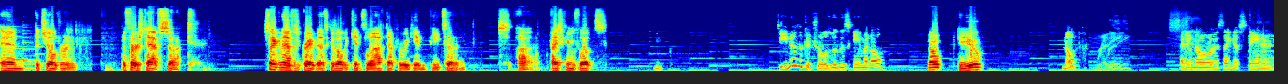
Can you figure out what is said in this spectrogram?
and the children. The first half sucked. Second half was great, but that's because all the kids laughed after we gave them pizza and uh, ice cream floats. Do you know the controls of this game at all? Nope. Do you? Nope. Ready? I didn't know it was like a standard.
